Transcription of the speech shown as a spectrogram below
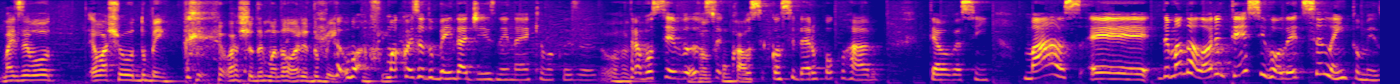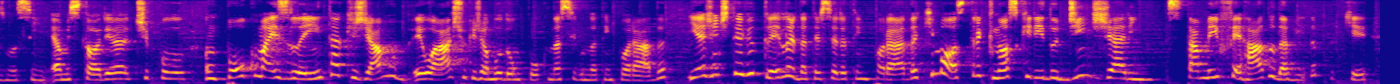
Mas eu, eu acho do bem. eu acho The Mandalorian do bem. Uma, assim. uma coisa do bem da Disney, né? Que é uma coisa. Pra você, você, você considera um pouco raro ter algo assim. Mas é, The Mandalorian tem esse rolê de ser lento mesmo, assim. É uma história, tipo, um pouco mais lenta, que já eu acho que já mudou um pouco na segunda temporada. E a gente teve o trailer da terceira temporada que mostra que nosso querido Din Djarin está meio ferrado da vida, porque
